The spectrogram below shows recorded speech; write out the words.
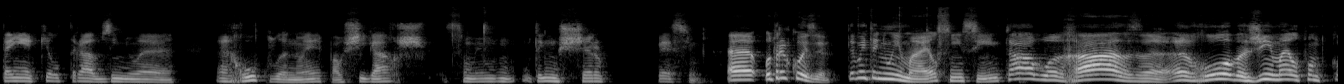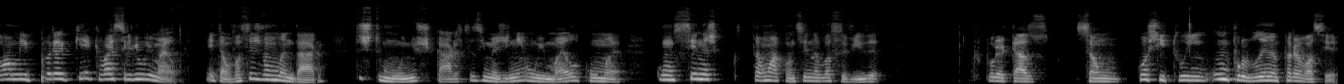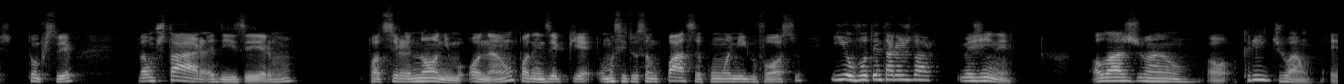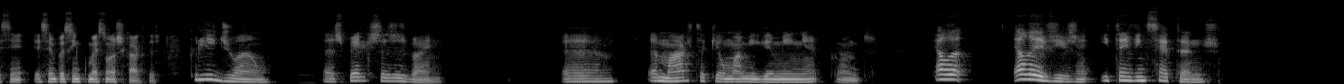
Tem aquele travozinho a, a rúcula, não é? Pá, os cigarros são mesmo. têm um cheiro péssimo. Uh, outra coisa, também tenho um e-mail, sim, sim, tabuarrasa.gmail.com e para que é que vai servir o e-mail? Então, vocês vão mandar testemunhos, cartas, imaginem um e-mail com uma com cenas que estão a acontecer na vossa vida que por acaso são constituem um problema para vocês. Estão a perceber? Vão estar a dizer-me, pode ser anónimo ou não, podem dizer que é uma situação que passa com um amigo vosso e eu vou tentar ajudar. Imaginem. Olá João, oh, querido João, é, assim, é sempre assim que começam as cartas. Querido João, uh, espero que estejas bem. Uh, a Marta, que é uma amiga minha, pronto, ela ela é virgem e tem 27 anos.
